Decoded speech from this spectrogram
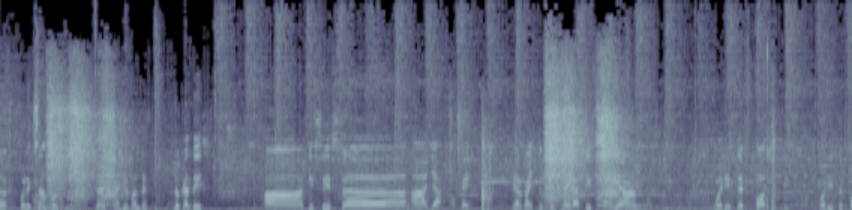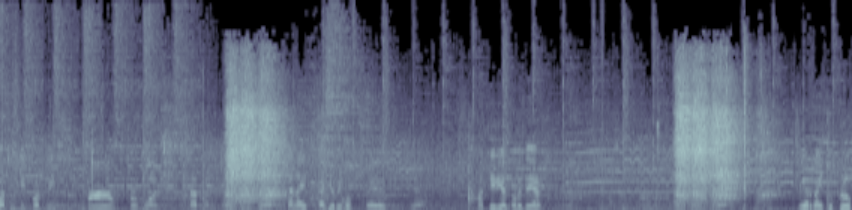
Look, for example, guys, can you hold it? Look at this. Uh, this is, uh, ah, yeah, okay. We are going to put negative here. What is the positive? What is the positive for this? For for what? That one. Can I, can you remove uh, Yeah. material over there? We are going to prove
